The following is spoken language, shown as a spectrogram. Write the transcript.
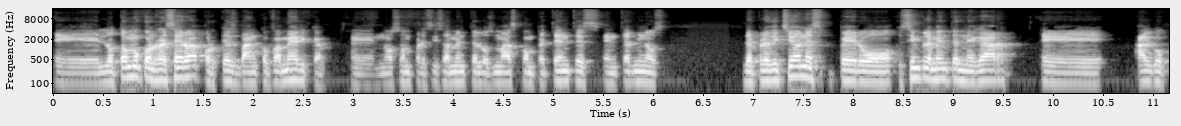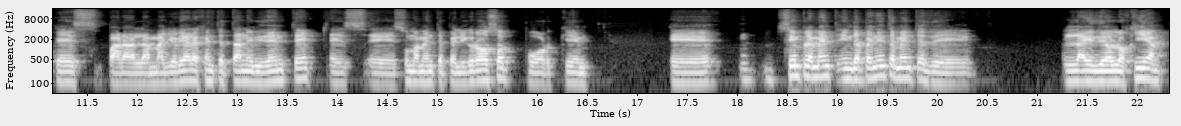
Eh, lo tomo con reserva porque es Bank of America. Eh, no son precisamente los más competentes en términos de predicciones, pero simplemente negar eh, algo que es para la mayoría de la gente tan evidente es sumamente peligroso porque simplemente, independientemente de la ideología,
